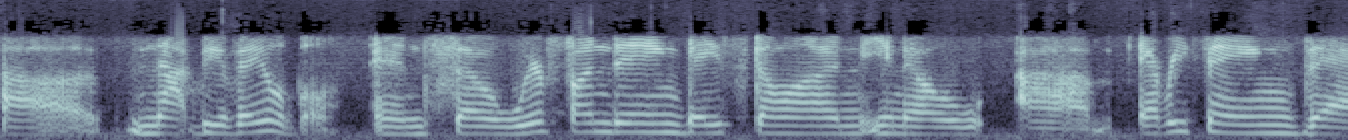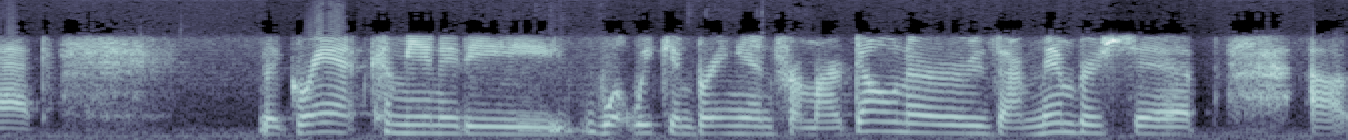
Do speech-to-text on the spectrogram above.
uh, not be available. And so we're funding based on, you know, um, everything that the grant community, what we can bring in from our donors, our membership, uh,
